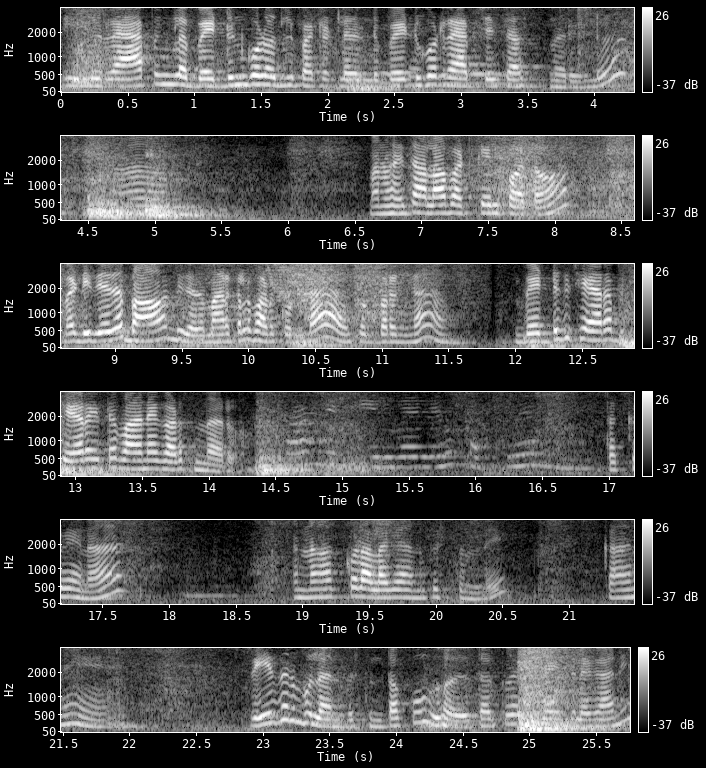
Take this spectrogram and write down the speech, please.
వీళ్ళు ర్యాపింగ్లో బెడ్ని కూడా వదిలిపెట్టట్లేదండి. బెడ్ కూడా ర్యాప్ చేసేస్తున్నారు వీళ్ళు. మనమైతే అలా పట్టుకెళ్ళిపోతాం. బట్ ఇదేదో బాగుంది కదా మరకలు పడకుండా శుభ్రంగా. బెడ్కి చీర చీర అయితే బాగానే కడుతున్నారు. తక్కువేనా? నాకు కూడా అలాగే అనిపిస్తుంది. కానీ రీజనబుల్ అనిపిస్తుంది. తక్కువ తక్కువ అయిందిలే కానీ.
